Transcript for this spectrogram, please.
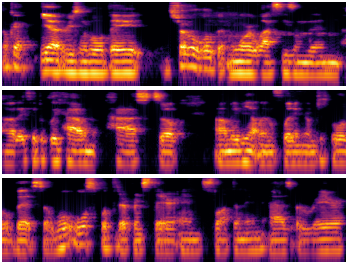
Okay, yeah, reasonable. They struggled a little bit more last season than uh, they typically have in the past, so uh, maybe not inflating them just a little bit. So we'll, we'll split the difference there and slot them in as a rare.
